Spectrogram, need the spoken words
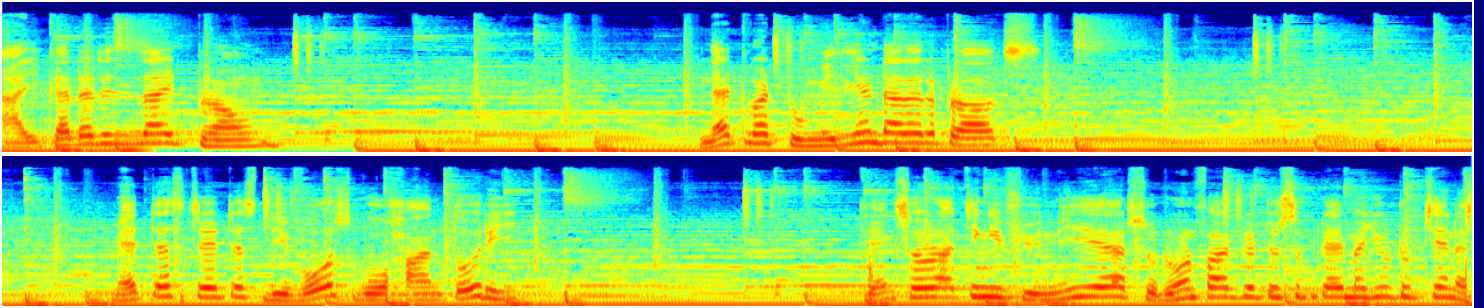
eye color is light brown, net worth 2 million dollar approx. Metastatus divorce Gohan Tori. Thanks for watching. If you're new here, so don't forget to subscribe my YouTube channel.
